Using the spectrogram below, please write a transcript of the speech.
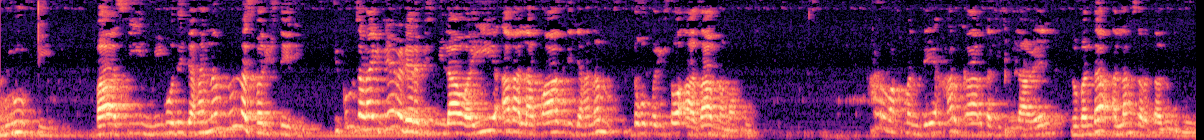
حروف دي باسین میمو د جهنم نن نس فرشتي دي چې کوم سړی ډیر ډیر بسم الله وایي هغه الله پاک د جهنم دغه فرشتو عذاب نه محفوظ ہر وقت مندے ہر کار کا بسم اللہ ویل۔ نو بندہ اللہ سر تعلق دے۔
